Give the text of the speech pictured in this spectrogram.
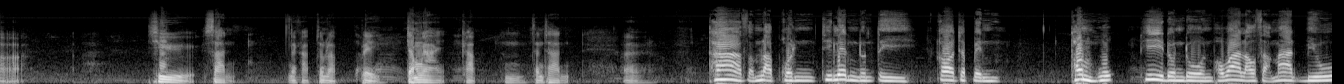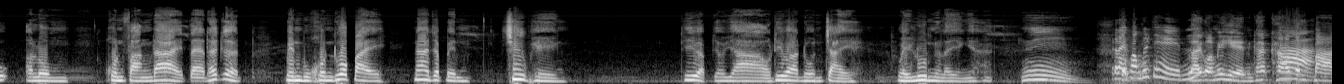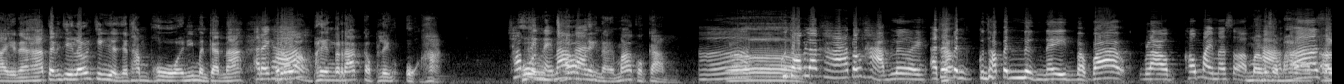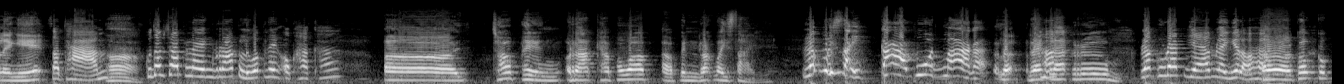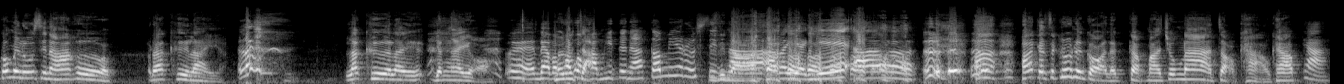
ชื่อสั้นนะครับสำหรับเพลงจำง่ายครับอืมสั้นๆเออถ้าสำหรับคนที่เล่นดนตรีก็จะเป็นท่อนฮุกที่โดนๆเพราะว่าเราสามารถบิวอารมณ์คนฟังได้ แต่ถ้าเกิดเป็นบุคคลทั่วไปน่าจะเป็นชื่อเพลง ที่แบบยาวๆ ที่ว่าโดนใจวัยรุ่นอะไรอย่างเงี้ยฮะอืมหลายความคิดเห็นหลายความไม่เห็นครับคล้าค่ะกันไปนะฮะแต่จริงๆแล้วจริงๆอยากจะทำโพลอันนี้เหมือนกันนะ อะไรคะ ระหว่างเพลงรักกับเพลงอกหัก ชอบเพลงไหนมากคกว่าชอบกันเพลงไหนมากกว่ากันเอเอออคุณท็อปราคาต้องถามเลย อาจจะฮะเป็นคุณท็อปเป็นหนึ่งในแบบว่าเราเข้าไมค์มาสอบมาถามสัมภาษณ์อ่าอะไรอย่างงี้ สอบถาม อ่า คุณท็อปชอบเพลงรักหรือว่าเพลงอกหักคะเอ่อชอบเพลงรักครับเพราะว่าเอ่อเป็นรักไวยใสรักบริสัยกล้าพูดมากอะและแรกแรกเริ่มรักแรกแย้มอะไรอย่างเงี้ยเหรอฮะเออก็ก็ก็ไม่รู้สินะคือแบบรักคืออะไรอะ รักคืออะไรยังไงหรอ แหมแบบไม่พรู้อจัก คำฮิตด้วยนะ ก็ไม่รู้สิสินะนะอะไรอย่างเงี้ยเอออะพักกันสักครู่หนึ่งก่อนแล้วกลับมาช่วงหน้าเจาะข่าวครับ ค่ะ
